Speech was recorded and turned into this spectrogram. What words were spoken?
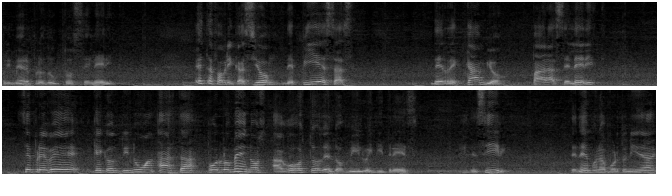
primer producto Celerity. Esta fabricación de piezas de recambio para Celeric se prevé que continúan hasta por lo menos agosto del 2023. Es decir, tenemos la oportunidad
